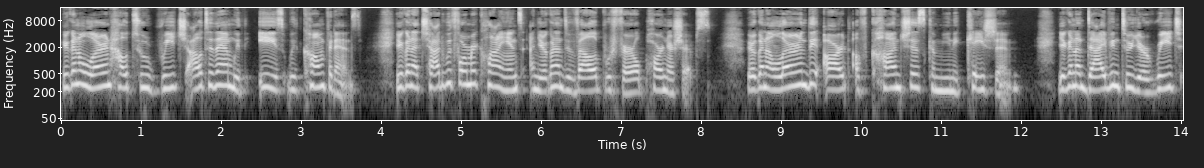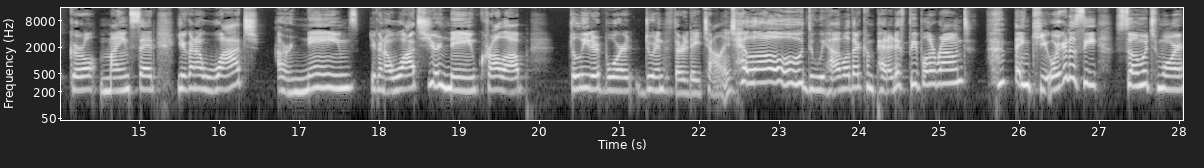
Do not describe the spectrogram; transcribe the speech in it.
You're going to learn how to reach out to them with ease, with confidence. You're going to chat with former clients and you're going to develop referral partnerships. You're going to learn the art of conscious communication. You're going to dive into your rich girl mindset. You're going to watch our names. You're to watch your name crawl up the leaderboard during the 30 day challenge. Hello. Do we have other competitive people around? Thank you. We're to see so much more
